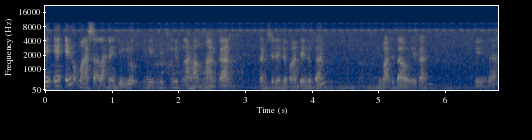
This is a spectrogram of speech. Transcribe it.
Eh, eh, ini masalahnya dulu ini, ini ini pengalaman kan? Kan sering depan dia kan? Cuma ditahu ya kan? Ini kan?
